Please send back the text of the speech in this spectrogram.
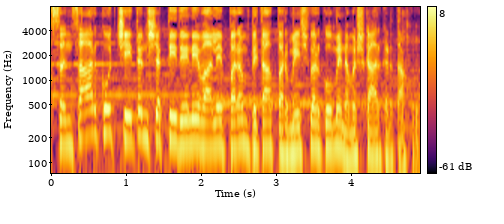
संसार को चेतन शक्ति देने वाले परम पिता परमेश्वर को मैं नमस्कार करता हूँ।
